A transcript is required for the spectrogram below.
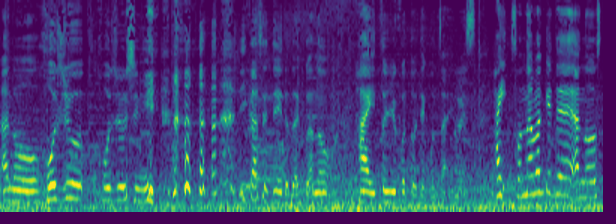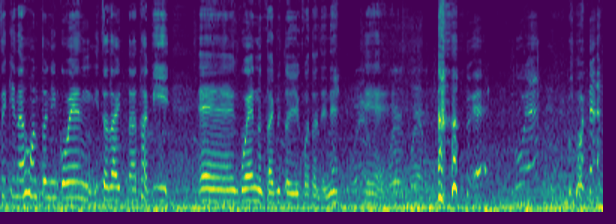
あの補充補充しに 行かせていただくあのはいということでございます。はい、そんなわけであの素敵な本当にご縁いただいた旅、えー、ご縁の旅ということでね。えー、ご縁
